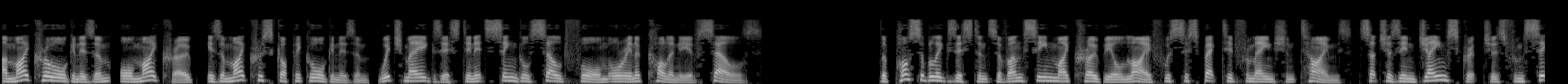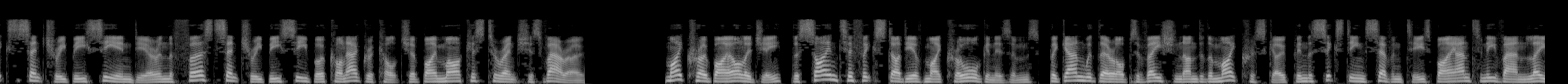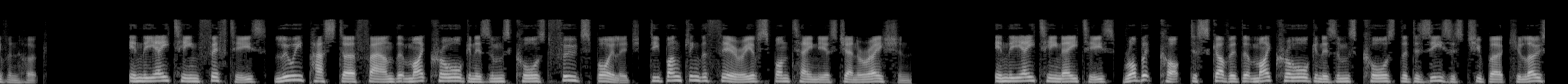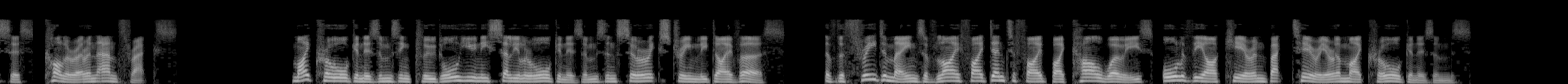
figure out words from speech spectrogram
A microorganism, or microbe, is a microscopic organism, which may exist in its single-celled form or in a colony of cells. The possible existence of unseen microbial life was suspected from ancient times, such as in Jain scriptures from 6th century BC India and the 1st century BC book on agriculture by Marcus Terentius Varro. Microbiology, the scientific study of microorganisms, began with their observation under the microscope in the 1670s by Antony van Leeuwenhoek. In the 1850s, Louis Pasteur found that microorganisms caused food spoilage, debunking the theory of spontaneous generation. In the 1880s, Robert Koch discovered that microorganisms caused the diseases tuberculosis, cholera and anthrax. Microorganisms include all unicellular organisms and so are extremely diverse. Of the three domains of life identified by Carl Woese, all of the archaea and bacteria are microorganisms.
